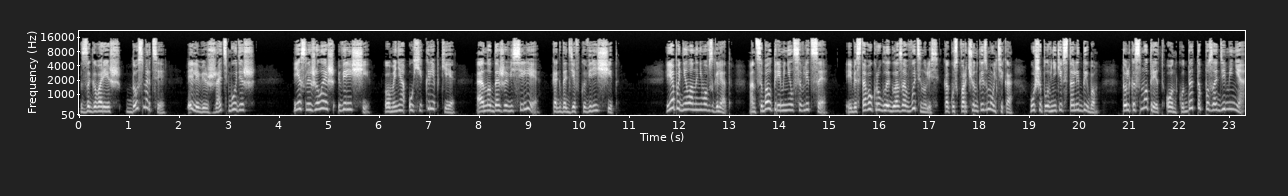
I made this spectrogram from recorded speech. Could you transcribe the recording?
заговоришь до смерти? Или визжать будешь? Если желаешь, верещи. У меня ухи крепкие. Оно даже веселее, когда девка верещит». Я подняла на него взгляд. Анцебал переменился в лице, и без того круглые глаза вытянулись, как у скворчонка из мультика, уши плавники встали дыбом. Только смотрит он куда-то позади меня.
